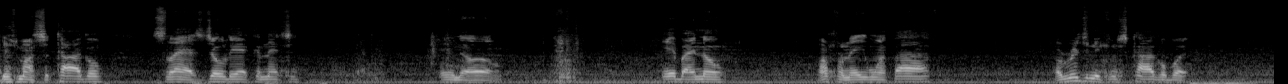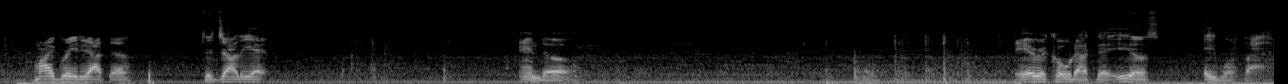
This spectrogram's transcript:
This is my Chicago slash Joliet connection. And uh, everybody know I'm from the 815. Originally from Chicago, but migrated out there to Joliet. And uh, the area code out there is 815.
